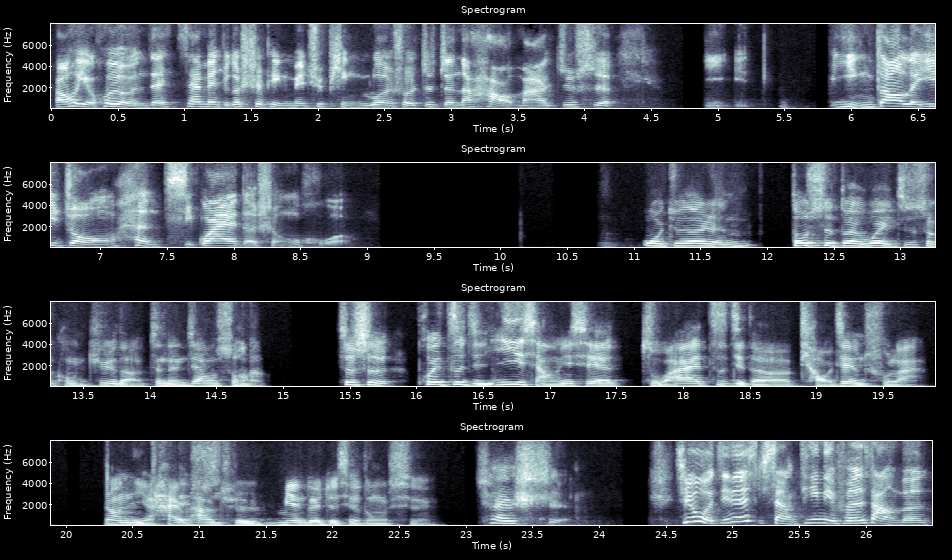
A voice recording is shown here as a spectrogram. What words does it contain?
然后也会有人在下面这个视频里面去评论说这真的好吗？就是。营营造了一种很奇怪的生活。我觉得人都是对未知是恐惧的，只能这样说，就是会自己臆想一些阻碍自己的条件出来，让你害怕去面对这些东西。确实，其实我今天想听你分享的，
